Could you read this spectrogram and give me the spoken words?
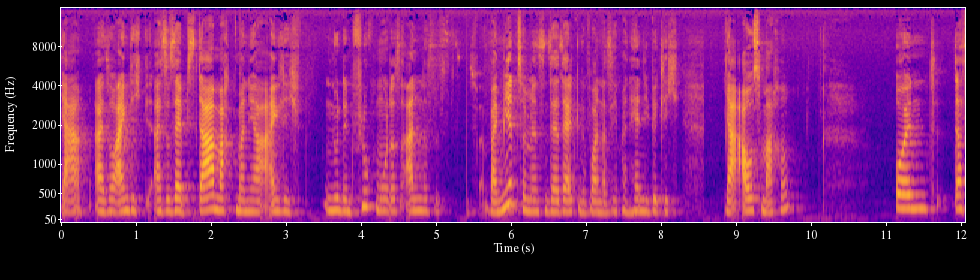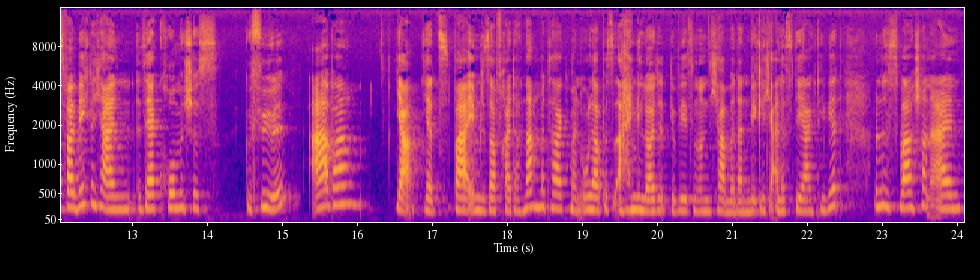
ja, also eigentlich, also selbst da macht man ja eigentlich nur den Flugmodus an. Das ist bei mir zumindest sehr selten geworden, dass ich mein Handy wirklich ja ausmache. Und das war wirklich ein sehr komisches Gefühl. Aber ja, jetzt war eben dieser Freitagnachmittag, mein Urlaub ist eingeläutet gewesen und ich habe dann wirklich alles deaktiviert. Und es war schon ein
